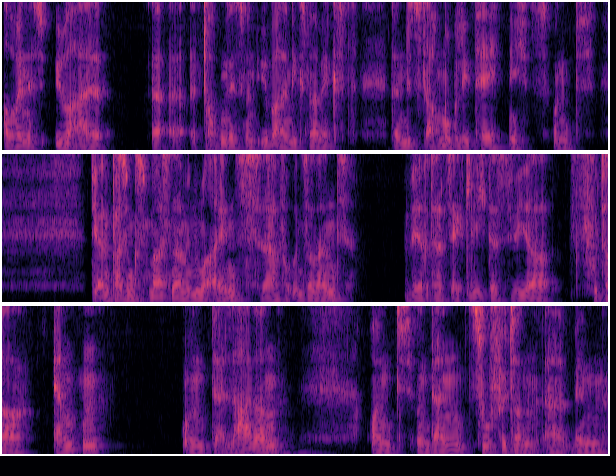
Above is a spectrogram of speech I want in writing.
Aber wenn es überall äh, äh, trocken ist, wenn überall nichts mehr wächst, dann nützt auch Mobilität nichts. Und die Anpassungsmaßnahme Nummer eins äh, für unser Land wäre tatsächlich, dass wir Futter ernten und äh, lagern und, und dann zufüttern, äh, wenn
